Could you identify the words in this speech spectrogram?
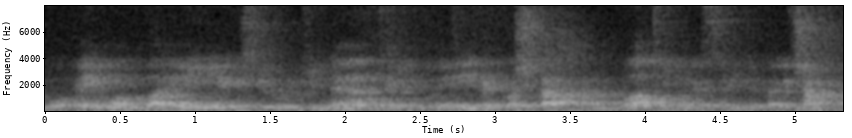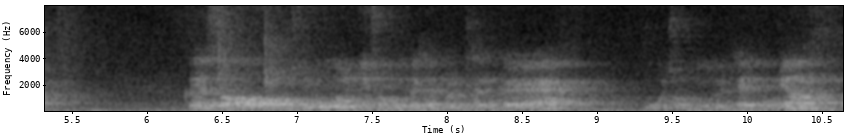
요 A1과 A의 기울기는 2분의 1이 될 것이다 라는 거수 있겠다. 그쵸? 그래서 요거 이제 정리를 해볼 텐데 요거 정리를 해보면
